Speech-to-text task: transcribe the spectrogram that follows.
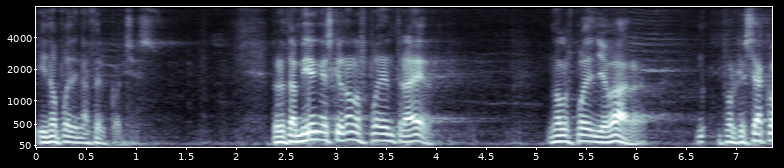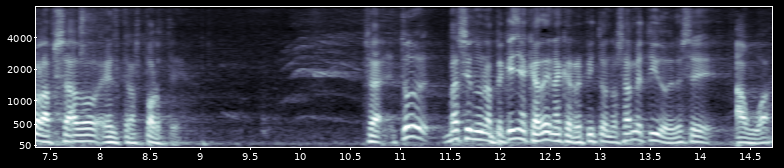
y no pueden hacer coches. Pero también es que no los pueden traer, no los pueden llevar, porque se ha colapsado el transporte. O sea, todo va siendo una pequeña cadena que, repito, nos ha metido en ese agua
